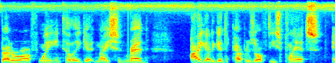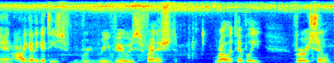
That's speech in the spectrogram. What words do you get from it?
better off waiting until they get nice and red. I got to get the peppers off these plants, and I got to get these re reviews finished relatively very soon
